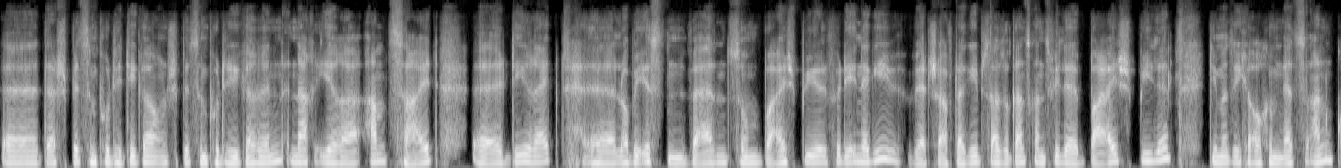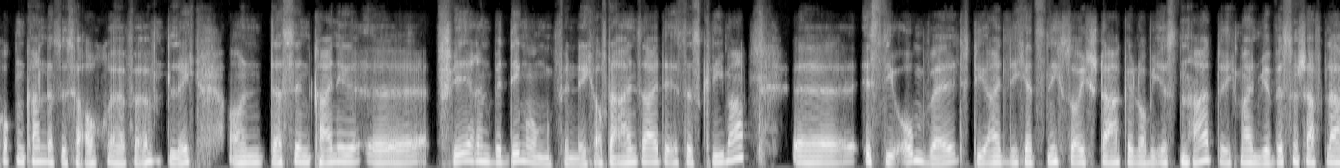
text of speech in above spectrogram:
äh, dass Spitzenpolitiker und Spitzenpolitikerinnen nach ihrer Amtszeit äh, direkt äh, Lobbyisten werden, zum Beispiel für die Energiewirtschaft. Da gibt es also ganz, ganz viele Beispiele, die man sich auch im Netz angucken kann. Das ist ja auch äh, veröffentlicht. Und das sind keine äh, fairen Bedingungen, finde ich. Auf der einen Seite ist das Klima, äh, ist die Umwelt, die eigentlich jetzt nicht solch starke Lobbyisten hat. Ich meine, wir Wissenschaftler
